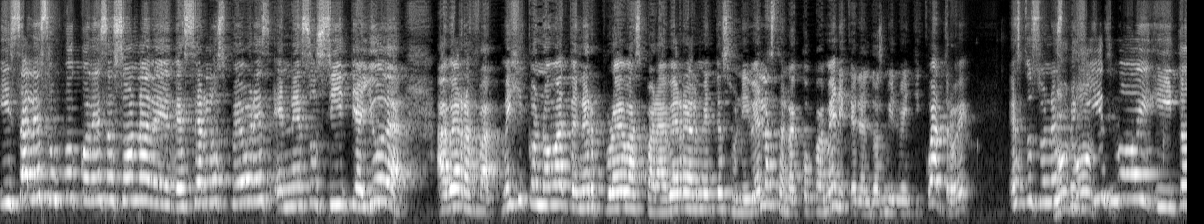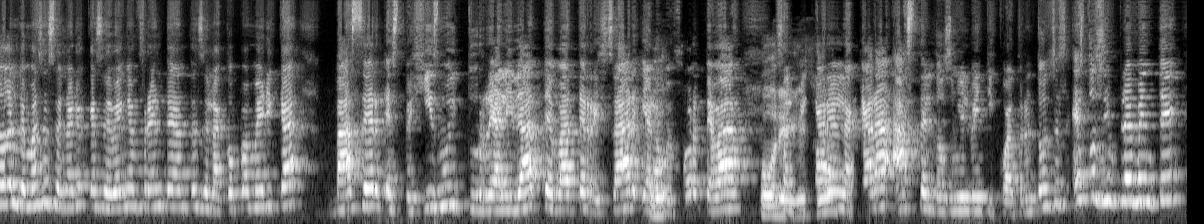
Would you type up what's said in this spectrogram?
y sales un poco de esa zona de, ser los peores, en eso sí te ayuda. A ver, Rafa, México no va a tener pruebas para ver realmente su nivel hasta la Copa América en el 2024, ¿eh? Esto es un espejismo Y, todo el demás escenario que se venga enfrente antes de la Copa América va a ser espejismo y tu realidad te va a aterrizar y a lo mejor te va a salpicar en la cara hasta el 2024. Entonces, esto simplemente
